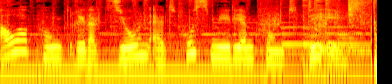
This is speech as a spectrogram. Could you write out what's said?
auer.redaktion.husmedien.de.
